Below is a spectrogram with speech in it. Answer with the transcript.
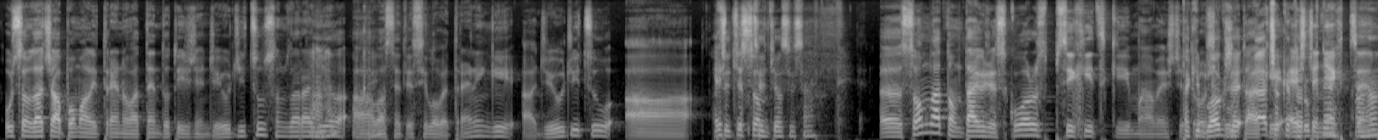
už som začal pomaly trénovať tento týždeň jiu-jitsu som zaradil Aha, a ok. vlastne tie silové tréningy a jiu-jitsu a Ešte cítil som, cítil si sa? Uh, som na tom tak, že skôr psychicky mám ešte Taký trošku blok, že- taký, a čo ešte rupne? nechcem Aha.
